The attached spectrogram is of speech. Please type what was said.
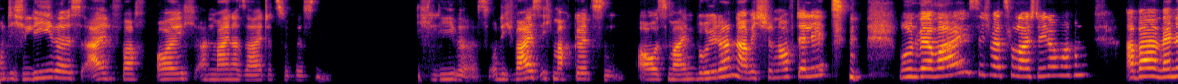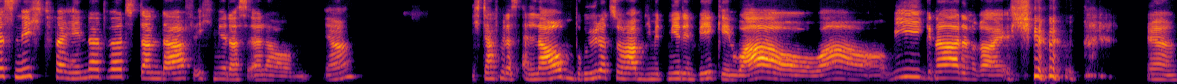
Und ich liebe es einfach, euch an meiner Seite zu wissen. Ich liebe es. Und ich weiß, ich mache Götzen aus meinen Brüdern, habe ich schon oft erlebt. Und wer weiß, ich werde es vielleicht wieder machen. Aber wenn es nicht verhindert wird, dann darf ich mir das erlauben. Ja? Ich darf mir das erlauben, Brüder zu haben, die mit mir den Weg gehen. Wow, wow, wie gnadenreich. Ja,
